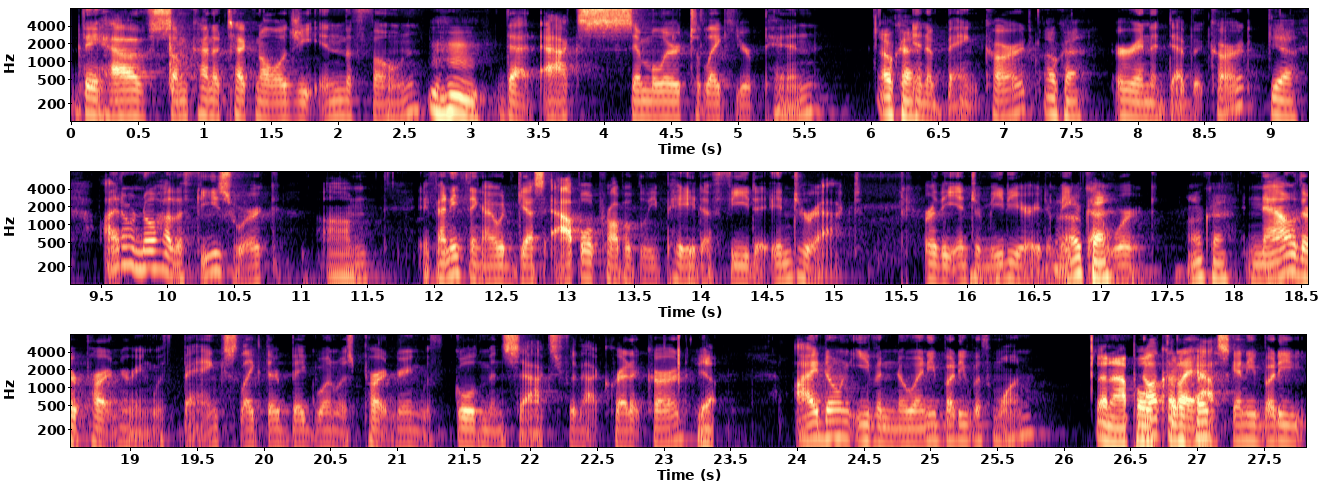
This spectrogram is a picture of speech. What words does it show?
they have some kind of technology in the phone Mm-hmm. that acts similar to like your PIN Okay. in a bank card Okay. or in a debit card. Yeah. I don't know how the fees work. Um, if anything, I would guess Apple probably paid a fee to interact or the intermediary to make Okay. that work. Okay. Now they're partnering with banks. Like their big one was partnering with Goldman Sachs for that credit card. Yeah. I don't even know anybody with one. An Apple not that I card? ask anybody,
